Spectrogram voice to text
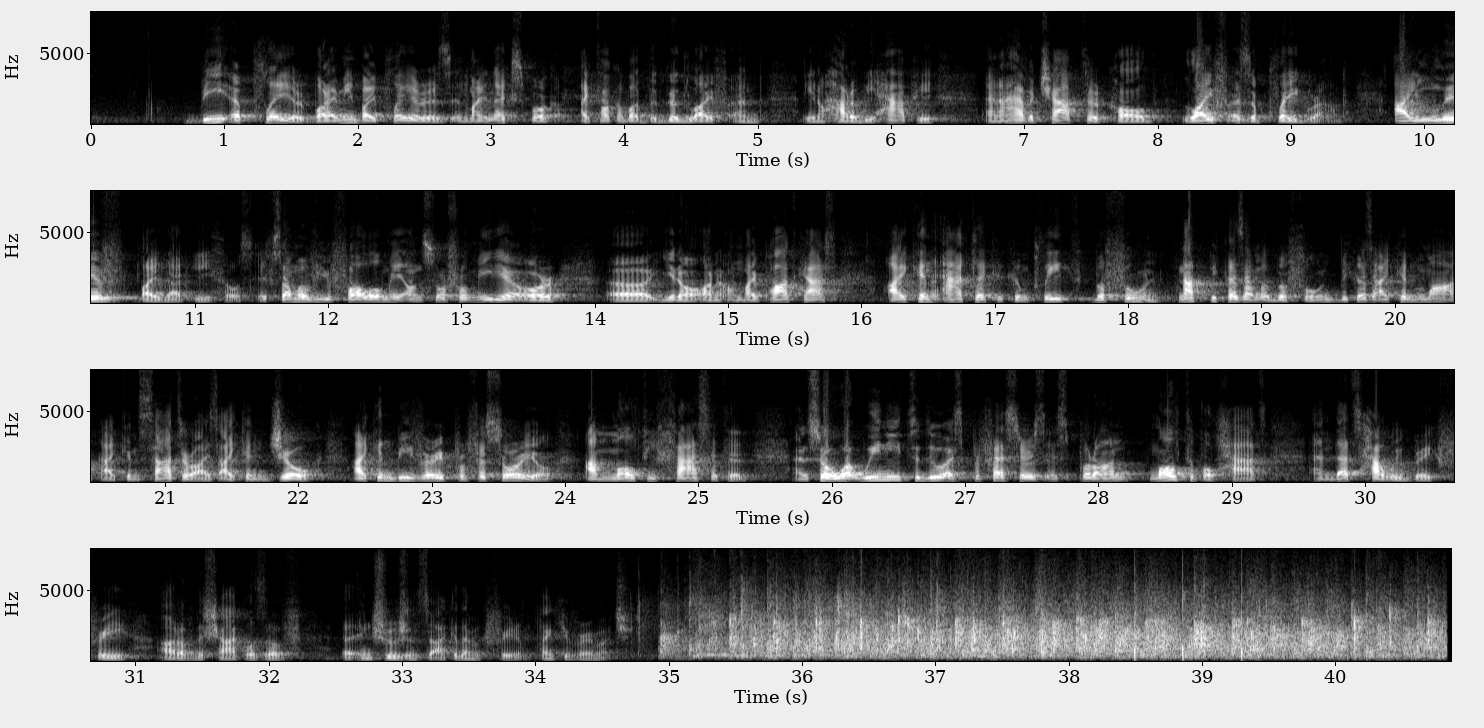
Be a player. What I mean by player is in my next book, I talk about the good life and you know how to be happy. And I have a chapter called Life as a Playground. I live by that ethos. If some of you follow me on social media or uh, you know on, on my podcast, I can act like a complete buffoon. Not because I'm a buffoon, because I can mock, I can satirize, I can joke, I can be very professorial. I'm multifaceted. And so, what we need to do as professors is put on multiple hats, and that's how we break free out of the shackles of uh, intrusions to academic freedom. Thank you very much.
